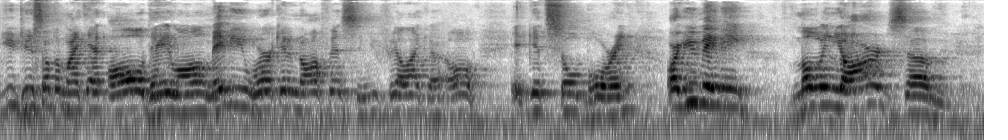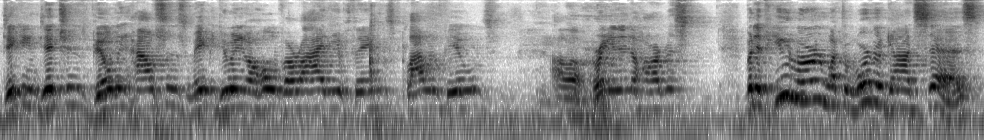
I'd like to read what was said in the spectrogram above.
you do something like that all day long. Maybe you work in an office and you feel like uh, oh it gets so boring, or you may be mowing yards, um, digging ditches, building houses, maybe doing a whole variety of things, plowing fields, uh, bringing in the harvest. But if you learn what the Word of God says,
